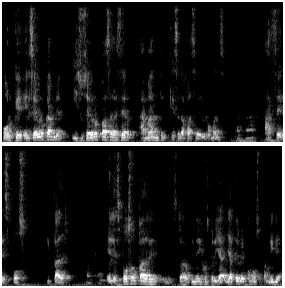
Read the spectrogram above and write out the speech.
Porque el cerebro cambia y su cerebro pasa de ser amante, que esa es la fase del romance, Ajá. a ser esposo y padre. Ok. el esposo o padre eh, todavía no tiene hijos, pero ya, ya te ve como su familia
